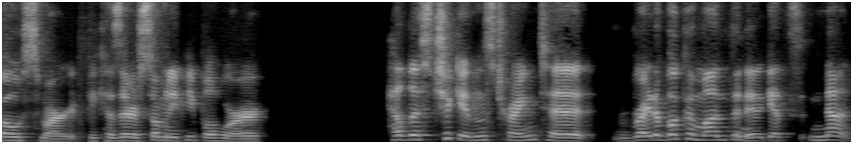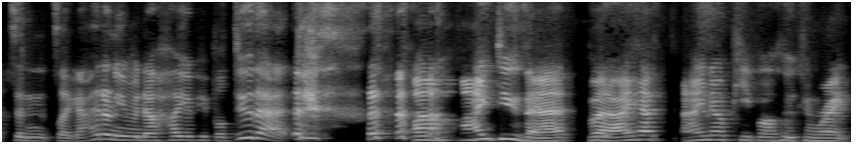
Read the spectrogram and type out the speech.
so smart because there are so many people who are headless chickens trying to write a book a month and it gets nuts. And it's like, I don't even know how you people do that. um, i do that but i have i know people who can write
